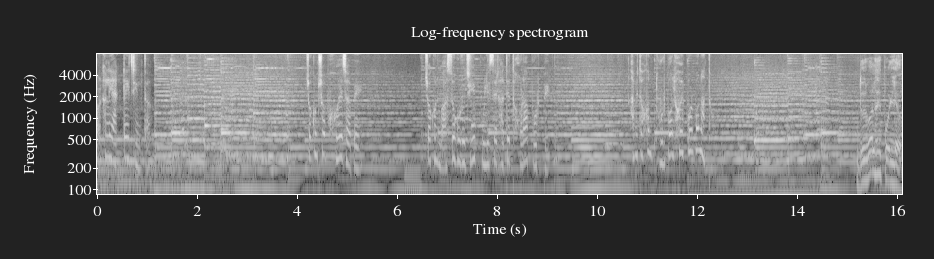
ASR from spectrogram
আমার খালি একটাই চিন্তা। যখন সব হয়ে যাবে যখন বাসু গুরুজি পুলিশের হাতে ধরা পড়বে আমি তখন দুর্বল হয়ে পড়ব না তো? দুর্বল হয়ে পড়লেও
